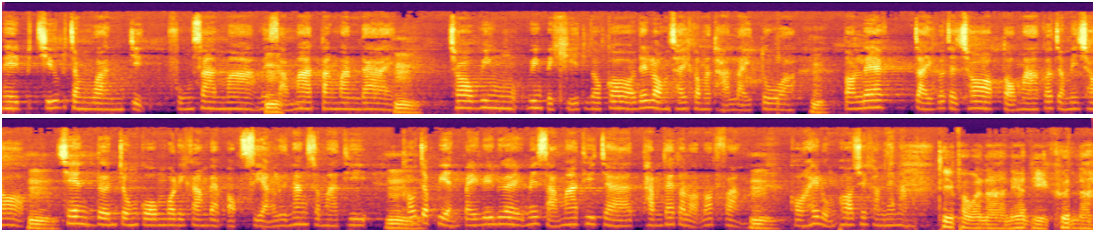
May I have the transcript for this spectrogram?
ในชีวิตประจำวันจิตฟุ้งซ่านมาก ไม่สามารถตั้งมั่นได้ชอบวิ่งวิ่งไปคิด แล้วก็ได้ลองใช้กรรมฐานหลายตัว ตอนแรก ใจก็จะชอบต่อมาก็จะไม่ชอบ เช่น เดินจงกรมบริกรรมแบบออกเสียงหรือนั่งสมาธิ เขาจะเปลี่ยนไปเรื่อยๆ ไม่สามารถที่จะทำได้ตลอดรอดฝั่ง ขอให้หลวงพ่อช่วยคำแนะนำที่ภาวนาเนี่ยดีขึ้นนะ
